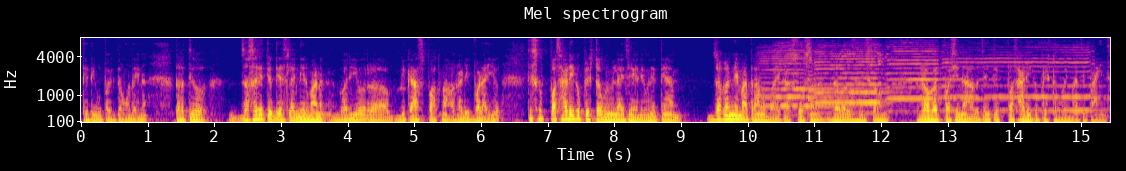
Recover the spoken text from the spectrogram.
त्यति उपयुक्त हुँदैन तर त्यो जसरी त्यो देशलाई निर्माण गरियो र विकास पथमा अगाडि बढाइयो त्यसको पछाडिको पृष्ठभूमिलाई चाहिँ हेर्ने भने त्यहाँ जघन्य मात्रामा भएका शोषण जबरजस्ती श्रम रगत पसिनाहरू चाहिँ त्यो पछाडिको पृष्ठभूमिमा चाहिँ पाइन्छ।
